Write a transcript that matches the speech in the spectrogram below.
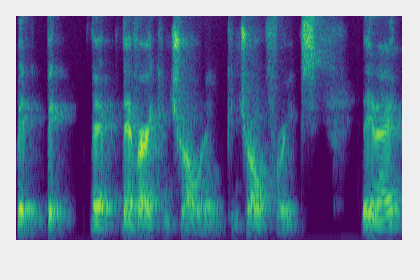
bit, bit, they're, they're very controlling, control freaks you know,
